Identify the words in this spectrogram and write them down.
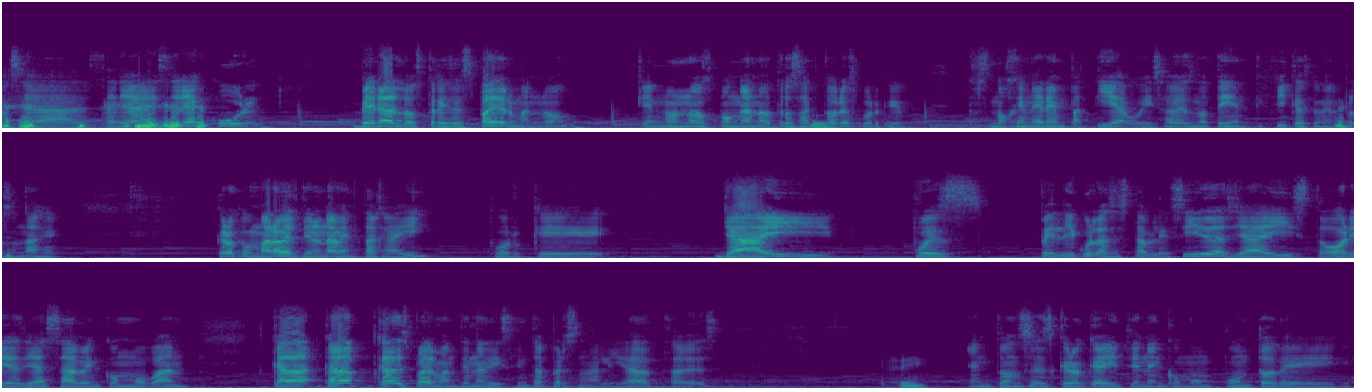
o sea, estaría, cool ver a los tres Spider-Man, ¿no? Que no nos pongan a otros actores porque pues, no genera empatía, güey, ¿sabes? No te identificas con el personaje. Creo que Marvel tiene una ventaja ahí, porque ya hay, pues, películas establecidas, ya hay historias, ya saben cómo van. Cada, cada, cada Spider-Man tiene distinta personalidad, ¿sabes? Sí. Entonces creo que ahí tienen como un punto de,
